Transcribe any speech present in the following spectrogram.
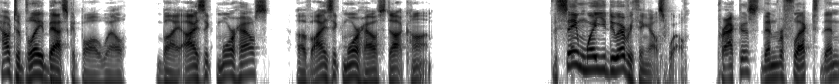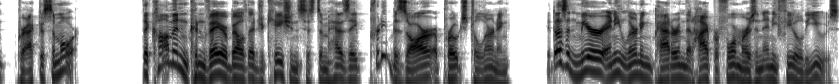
How to Play Basketball Well by Isaac Morehouse of isaacmorehouse.com. The same way you do everything else well practice, then reflect, then practice some more. The common conveyor belt education system has a pretty bizarre approach to learning it doesn't mirror any learning pattern that high performers in any field use.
